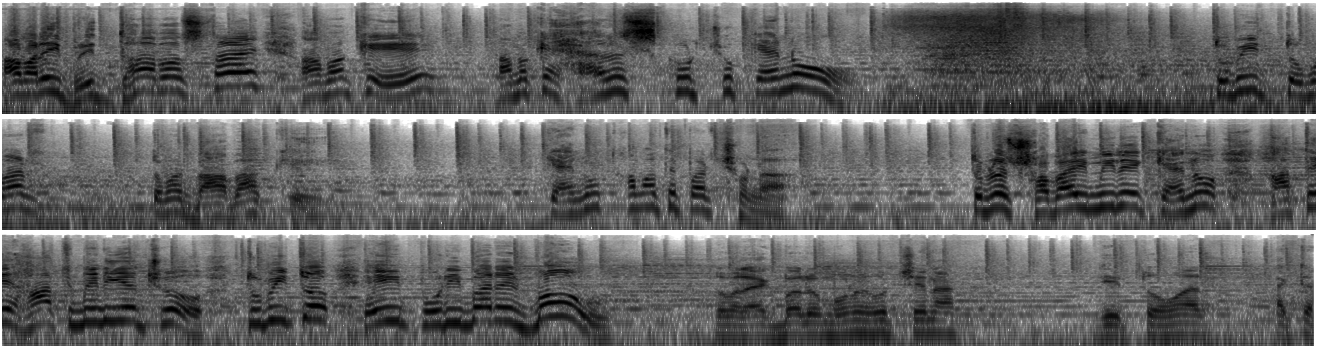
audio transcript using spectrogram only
আমার এই বৃদ্ধাবস্থায় আমাকে আমাকে হ্যারাস করছ কেন? তুমি তোমার তোমার বাবাকে কেন থামাতে পারছ না? তোমরা সবাই মিলে কেন হাতে হাত মিলিয়েছো? তুমি তো এই পরিবারের বউ। তোমার একবারও মনে হচ্ছে না যে তোমার একটা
